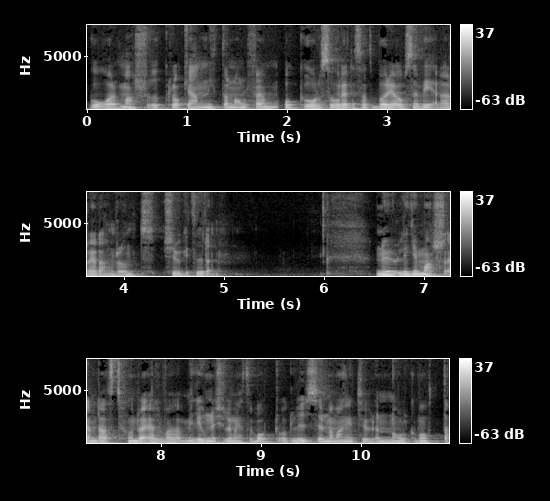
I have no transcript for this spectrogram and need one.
går Mars upp klockan 19.05 och går således att börja observera redan runt 20-tiden. Nu ligger Mars endast 111 miljoner kilometer bort och lyser med magnituden 0,8.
